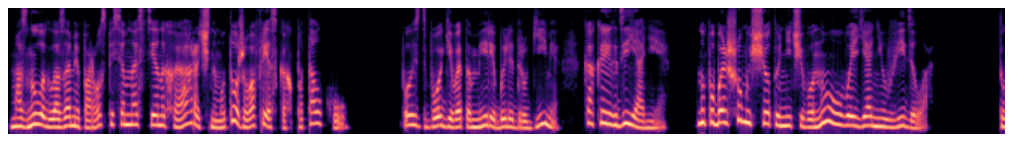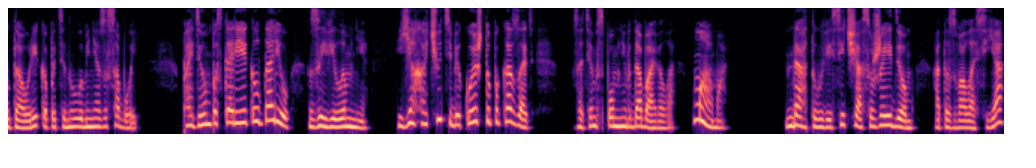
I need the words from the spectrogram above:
мазнула глазами по росписям на стенах и арочному, тоже во фресках, потолку. Пусть боги в этом мире были другими, как и их деяния, но по большому счету ничего нового я не увидела. Тут Аурика потянула меня за собой. «Пойдем поскорее к алтарю», — заявила мне. «Я хочу тебе кое-что показать», — затем, вспомнив, добавила. «Мама». «Да, Туви, сейчас уже идем», — отозвалась я,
